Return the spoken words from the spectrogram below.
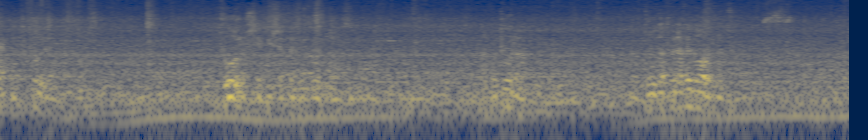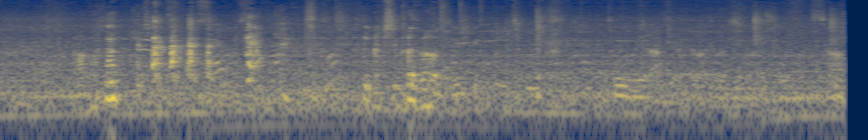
Jak na który? Tur się pisze pewnie po. kulturą. Kulturę, która wygodna. No. Na przykład não Tu mówię não não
